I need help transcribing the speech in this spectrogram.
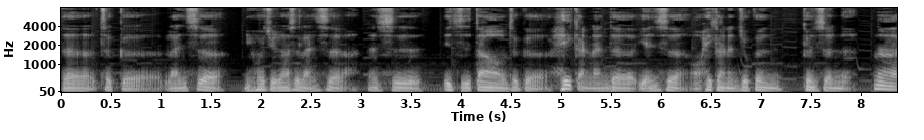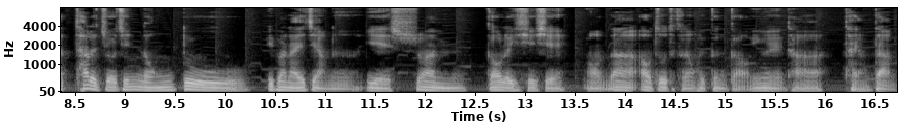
的这个蓝色，你会觉得它是蓝色啦，但是一直到这个黑橄榄的颜色哦，黑橄榄就更更深了。那它的酒精浓度一般来讲呢，也算高了一些些哦。那澳洲的可能会更高，因为它。太阳大嘛，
